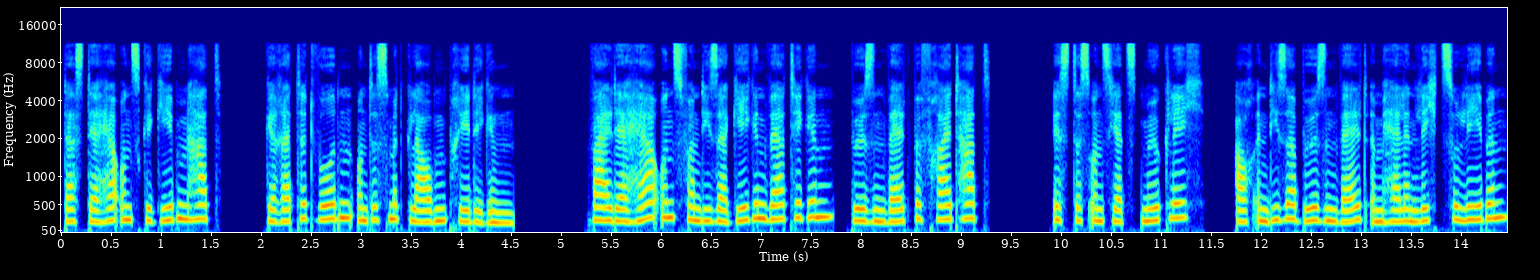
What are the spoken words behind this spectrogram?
das der Herr uns gegeben hat, gerettet wurden und es mit Glauben predigen. Weil der Herr uns von dieser gegenwärtigen, bösen Welt befreit hat, ist es uns jetzt möglich, auch in dieser bösen Welt im hellen Licht zu leben,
